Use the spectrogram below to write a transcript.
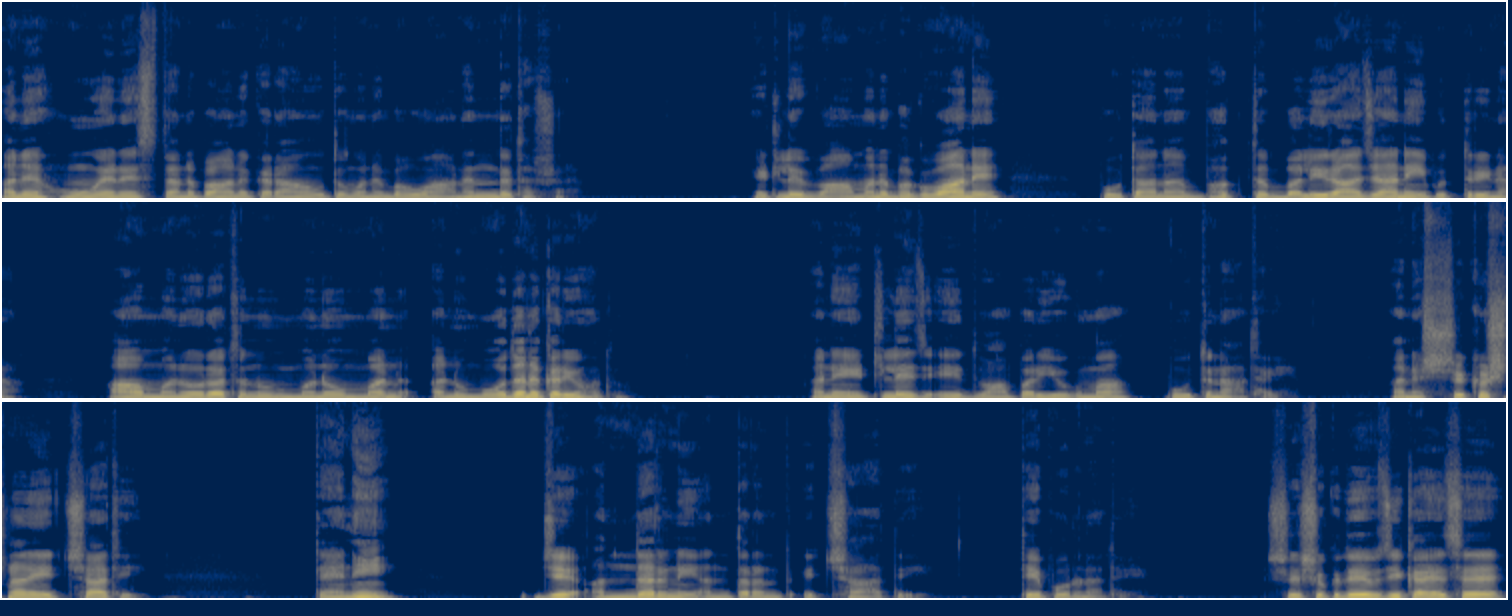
અને હું એને સ્તનપાન કરાવું તો મને બહુ આનંદ થશે. એટલે વામન ભગવાને પોતાના ભક્ત બલિરાજાની પુત્રીના આ મનોરથનું મનોમન અનુમોદન કર્યું હતું અને એટલે જ એ દ્વાપર યુગમાં પૂતના થઈ અને શ્રીકૃષ્ણની ઈચ્છાથી તેની જે અંદરની અંતરંત ઈચ્છા હતી, તે પૂર્ણ થઈ. શ્રી સુખદેવજી કહે છે,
